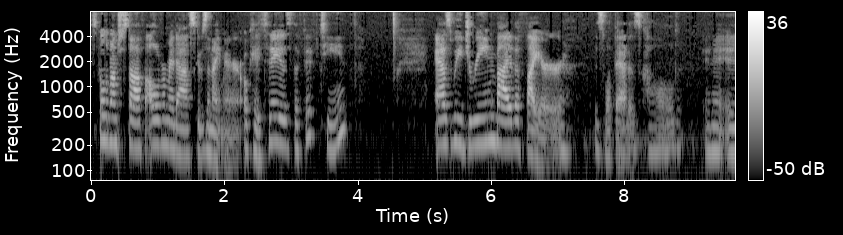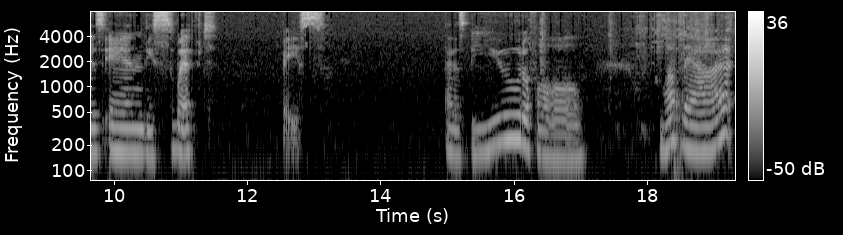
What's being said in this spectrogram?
Spilled a bunch of stuff all over my desk. It was a nightmare. Okay today is the 15th as we dream by the fire is what that is called. And it is in the Swift base. That is beautiful. Love that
